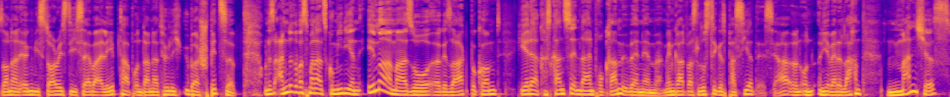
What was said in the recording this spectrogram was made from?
sondern irgendwie Stories, die ich selber erlebt habe und dann natürlich überspitze. Und das andere, was man als Comedian immer mal so äh, gesagt bekommt, hier, das kannst du in dein Programm übernehmen, wenn gerade was Lustiges passiert ist, ja, und, und, und ihr werdet lachen. Manches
